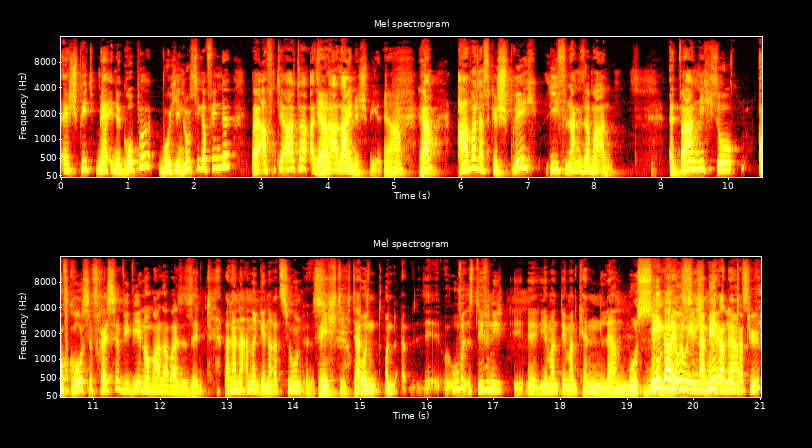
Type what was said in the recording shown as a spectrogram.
er spielt mehr in der Gruppe, wo ich ihn lustiger finde, bei Affentheater, als Ja. wenn er alleine spielt. Ja. Ja, aber das Gespräch lief langsamer an. Es war nicht so auf große Fresse, wie wir normalerweise sind. Weil er eine andere Generation ist. Richtig. Das Und, und äh, Uwe ist definitiv äh, jemand, den man kennenlernen muss. Mega lustig, mega netter Typ.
